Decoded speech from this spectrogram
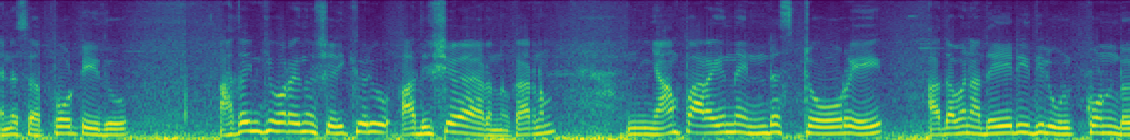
എന്നെ സപ്പോർട്ട് ചെയ്തു. അതെനിക്ക് പറയുന്നത് ശരിക്കും ഒരു അതിശയമായിരുന്നു. കാരണം ഞാൻ പറയുന്ന എന്റെ സ്റ്റോറി അതവൻ അതേ രീതിയിൽ ഉൾക്കൊണ്ട്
